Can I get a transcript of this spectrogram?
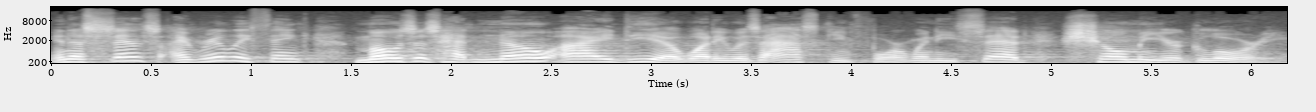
In a sense, I really think Moses had no idea what he was asking for when he said, Show me your glory.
